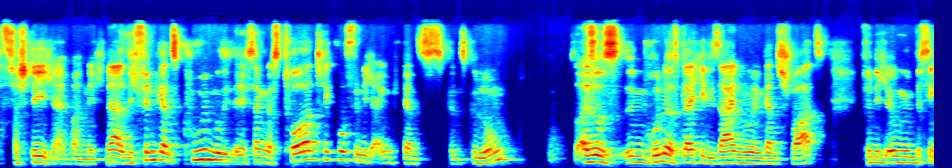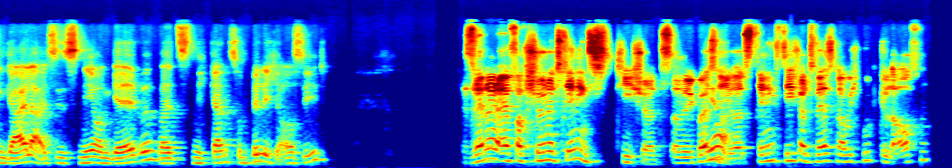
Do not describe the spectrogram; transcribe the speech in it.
das verstehe ich einfach nicht. Ne? Also ich finde ganz cool, muss ich ehrlich sagen, das Tor-Trikot finde ich eigentlich ganz, ganz gelungen. Also es ist im Grunde das gleiche Design, nur in ganz schwarz. Finde ich irgendwie ein bisschen geiler als dieses Neon-Gelbe, weil es nicht ganz so billig aussieht. Es wären halt einfach schöne Trainings-T-Shirts. Also ich weiß ja. nicht, als Trainings-T-Shirts wäre es, glaube ich, gut gelaufen.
